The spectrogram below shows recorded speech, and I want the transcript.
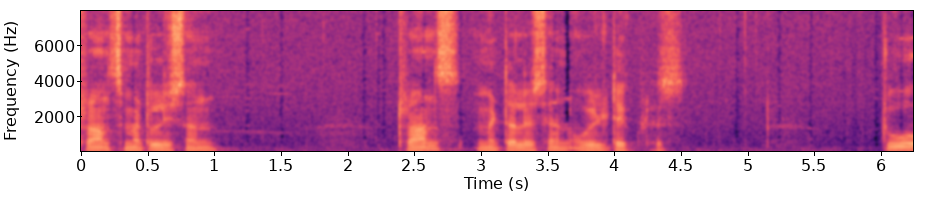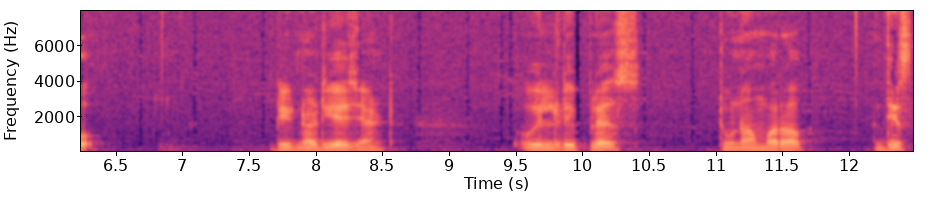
Transmetallation. Transmetallation will take place. Two Grignard reagent will replace two number of this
